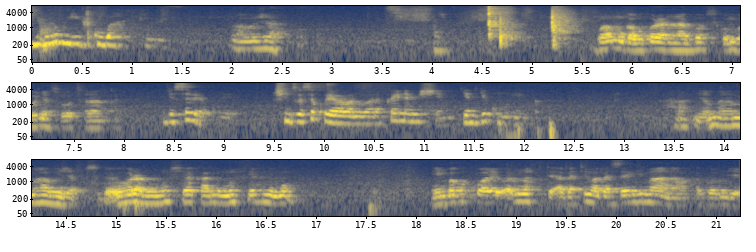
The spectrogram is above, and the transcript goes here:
ni wowe wirirwa ubanteza Wa mugabo ukorana na boss ko mbonye asohotse arakaye. ibyo se birakureba? Nshinzwe se kureba abantu barakaye n'abishimye genda ujye kumuhinga Ah, nyamara mabuja usigaye uhorana umushiya kandi umushiya ni mu nimba koko wari wari unafite agatima gasenga imana wakagombye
